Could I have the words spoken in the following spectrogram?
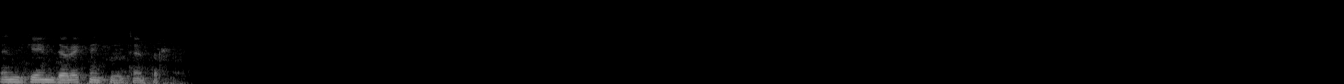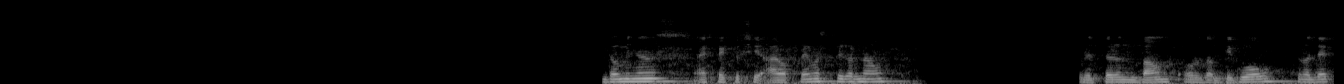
And game directly into the center. Dominance, I expect to see Arrow Framers trigger now. Return Bound or the Big Wall to the deck.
